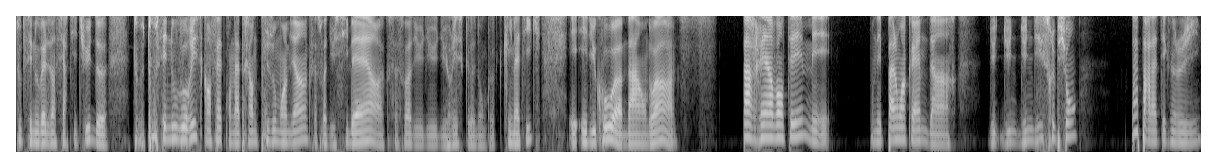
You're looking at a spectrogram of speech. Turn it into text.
toutes ces nouvelles incertitudes, tous ces nouveaux risques en fait qu'on appréhende plus ou moins bien, que ce soit du cyber, que ce soit du, du, risque donc climatique. Et, du coup, euh, bah, on doit pas réinventer, mais on n'est pas loin quand même d'une disruption, pas par la technologie,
